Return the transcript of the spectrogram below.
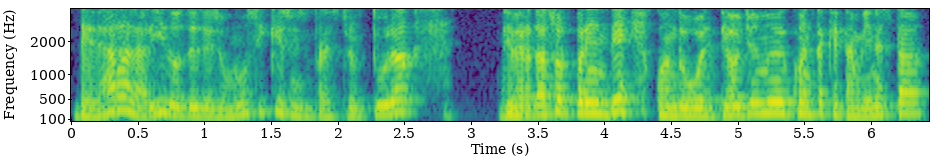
de dar alaridos desde su música y su infraestructura. De verdad sorprende cuando volteo yo me doy cuenta que también está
